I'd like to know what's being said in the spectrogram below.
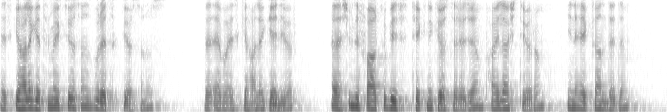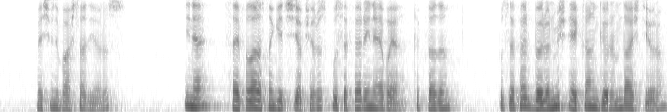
Eski hale getirmek istiyorsanız buraya tıklıyorsunuz. Ve EBA eski hale geliyor. Evet şimdi farklı bir teknik göstereceğim. Paylaş diyorum. Yine ekran dedim. Ve şimdi başla diyoruz. Yine sayfalar arasında geçiş yapıyoruz. Bu sefer yine EBA'ya tıkladım. Bu sefer bölünmüş ekran görünümde aç diyorum.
